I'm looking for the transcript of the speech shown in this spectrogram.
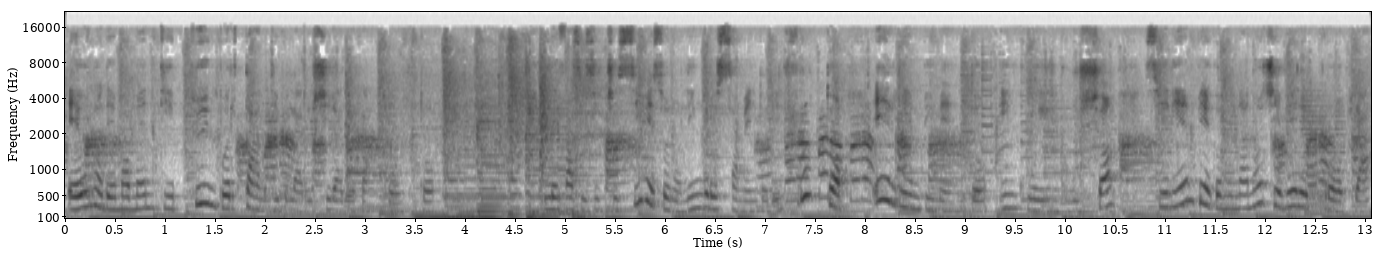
È uno dei momenti più importanti per la riuscita del raccolto. Le fasi successive sono l'ingrossamento del frutto e il riempimento, in cui il guscio si riempie con una noce vera e propria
